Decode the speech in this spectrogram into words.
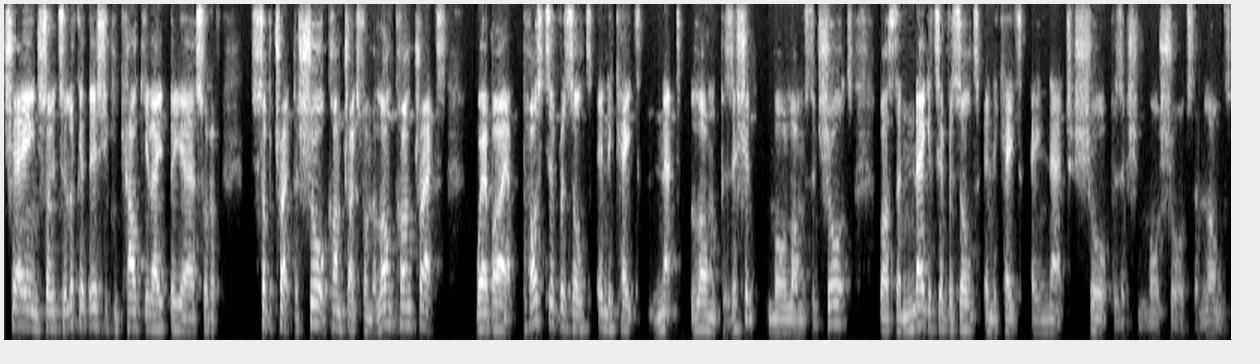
change. So to look at this, you can calculate the uh, sort of subtract the short contracts from the long contracts, whereby a positive result indicates net long position, more longs than shorts, whilst the negative result indicates a net short position, more shorts than longs.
